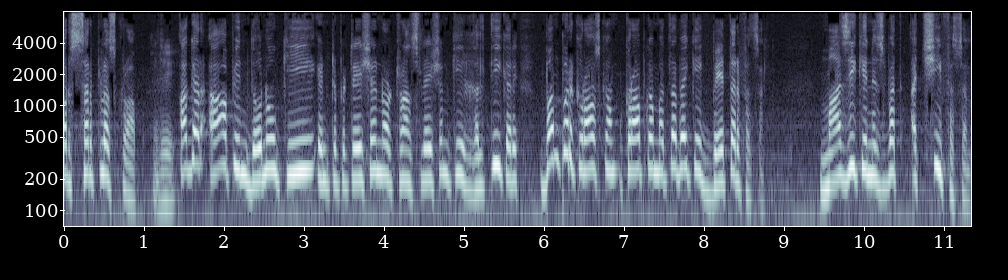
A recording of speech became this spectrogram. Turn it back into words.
और सरप्लस क्रॉप अगर आप इन दोनों की इंटरप्रिटेशन और ट्रांसलेशन की गलती करें बम्पर क्रॉस क्रॉप का मतलब है कि एक बेहतर फ़सल। माजी की नस्बत अच्छी फ़सल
